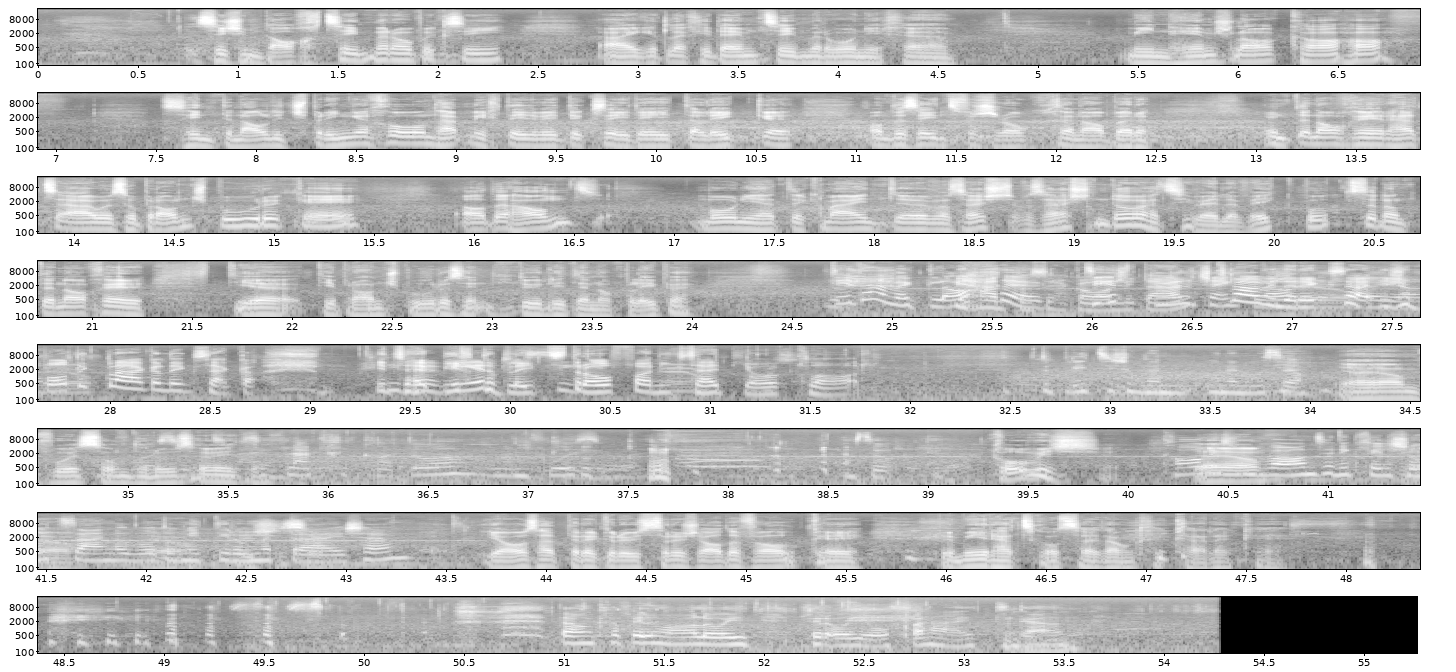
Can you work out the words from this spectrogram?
Es war im Dachzimmer oben, gewesen, eigentlich in dem Zimmer, wo ich äh, meinen Hirnschlag hatte. Sie sind dann alle zu springen gekommen und haben mich dann wieder gesehen, dort liegen und dann sind sie verschrocken. Aber und dann nachher hat es auch so Brandspuren gegeben an der Hand. Moni hat dann gemeint, äh, was hast, was hast du denn da? Hat sie wollen wegputzen und dann nachher, die, die Brandspuren sind natürlich dann noch geblieben. Dort haben wir gelacht. Wir haben das ja gar Zuerst nicht ernst genommen, weil er gesagt hat, ist am Boden gelegen und ich gesagt, jetzt Die hat mich der Blitz getroffen und ich gesagt, ja klar. Der Blitz ist unten, unten raus. Ja, ja, am Fuß unten raus wieder. Fleckchen hier und am Fuß. Also, Komisch. komisch Ja, ja. und wahnsinnig viele Schutzengel, die Ja, du mit dir so. Ja, es hat einen grösseren Schadenfall gegeben. Bei mir hat es Gott sei Dank keinen gegeben. Danke vielmals euch für eure Offenheit. Gell?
